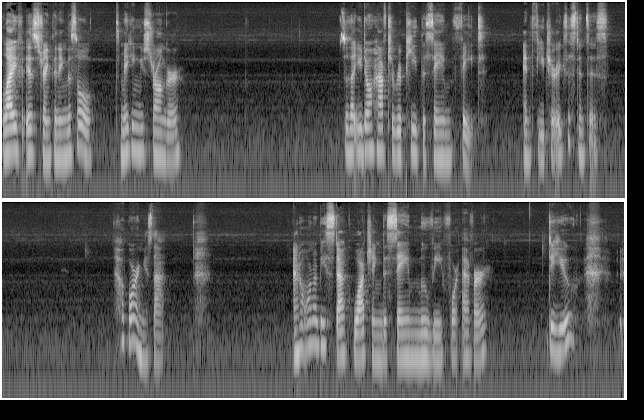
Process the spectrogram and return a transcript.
life is strengthening the soul, it's making you stronger so that you don't have to repeat the same fate in future existences. How boring is that? I don't want to be stuck watching the same movie forever. Do you?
